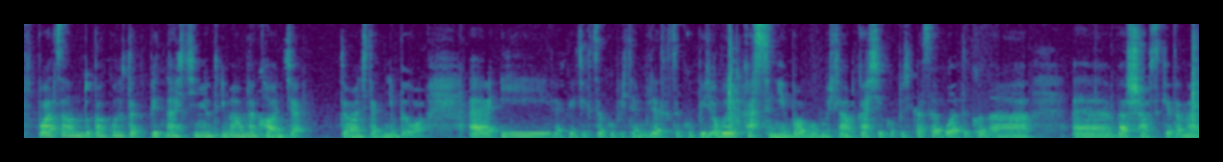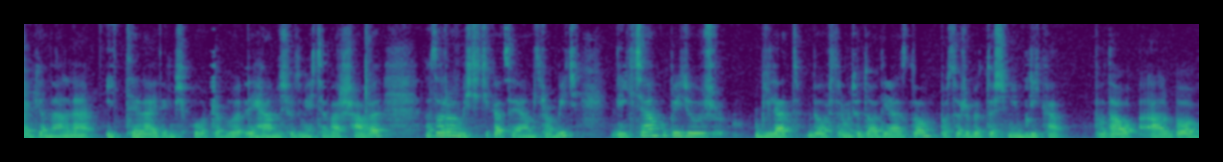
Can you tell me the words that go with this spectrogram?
wpłacam do banku, to tak 15 minut i mam na koncie. W tym momencie tak nie było. E, I tak wiecie, chcę kupić ten bilet, chcę kupić, ogólnie kasy nie było, bo myślałam w kasie kupić, kasa była tylko na e, warszawskie, tam na regionalne i tyle. I tak mi się kurczę, bo jechałam do śródmieścia Warszawy, no to robiście ciekawe, co ja mam zrobić. I chciałam kupić już bilet, było 4 minuty do odjazdu, po prostu, żeby ktoś mi blika podał, albo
